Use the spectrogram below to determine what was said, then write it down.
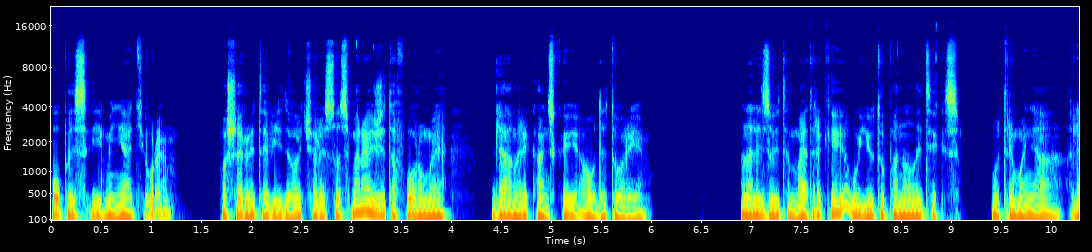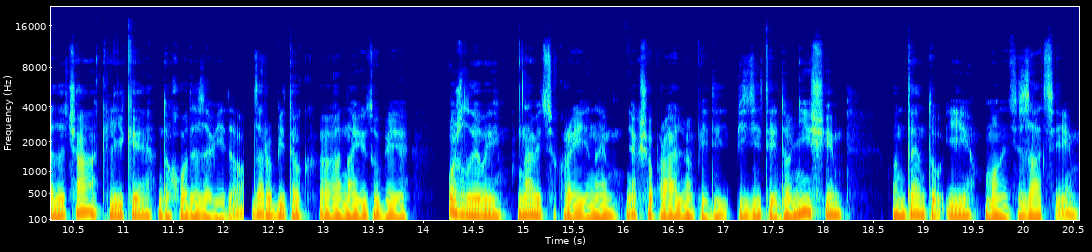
опис і мініатюри. Поширюйте відео через соцмережі та форуми для американської аудиторії. Аналізуйте метрики у YouTube Analytics, утримання глядача, кліки, доходи за відео. Заробіток е, на YouTube можливий навіть з України, якщо правильно підійти до ніші, контенту і монетизації.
